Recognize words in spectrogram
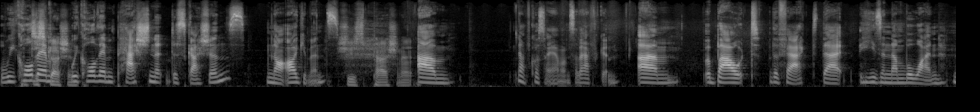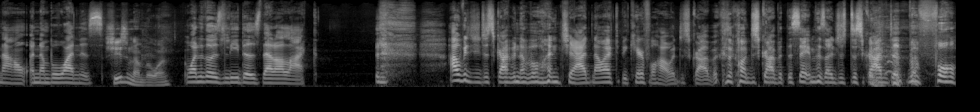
we call Discussion. them we call them passionate discussions, not arguments. She's passionate. No, of course I am. I'm South African. Um, about the fact that he's a number one. Now, a number one is She's a number one. one of those leaders that are like how would you describe a number one chad now i have to be careful how i describe it because i can't describe it the same as i just described it before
